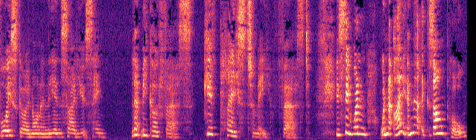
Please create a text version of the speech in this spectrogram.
voice going on in the inside of you saying, let me go first. Give place to me first. You see, when when I in that example,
